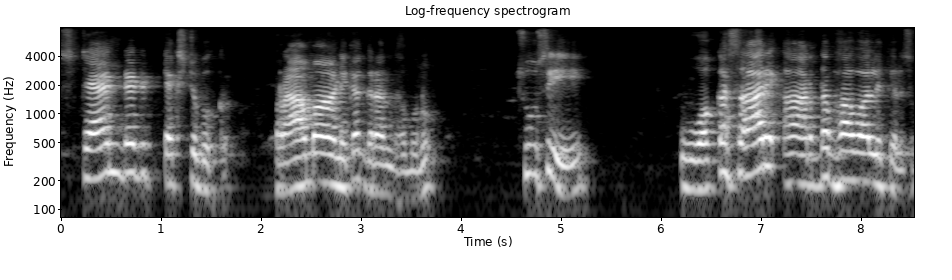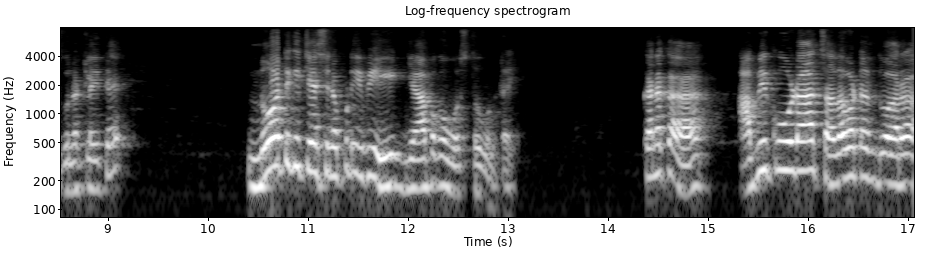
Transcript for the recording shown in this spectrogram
స్టాండర్డ్ టెక్స్ట్ బుక్ ప్రామాణిక గ్రంథమును చూసి ఒకసారి ఆ అర్ధభావాల్ని తెలుసుకున్నట్లయితే నోటికి చేసినప్పుడు ఇవి జ్ఞాపకం వస్తూ ఉంటాయి. కనుక అవి కూడా చదవటం ద్వారా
